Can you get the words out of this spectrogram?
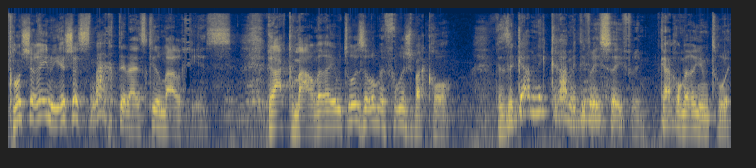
כמו שראינו, יש אסמכתה להזכיר מלכיאס. רק מה, אומר היום תרועה, זה לא מפורש בקרו. וזה גם נקרא מדברי ספרים, כך אומר היום תרועה.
